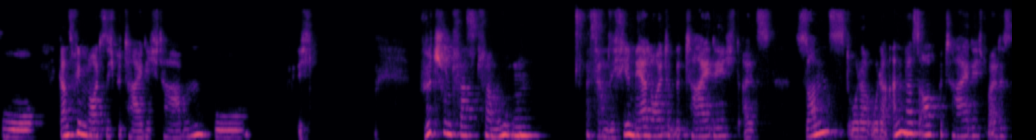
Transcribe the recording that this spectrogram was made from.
wo ganz viele Leute sich beteiligt haben, wo ich würde schon fast vermuten, es haben sich viel mehr Leute beteiligt als sonst oder, oder anders auch beteiligt, weil das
